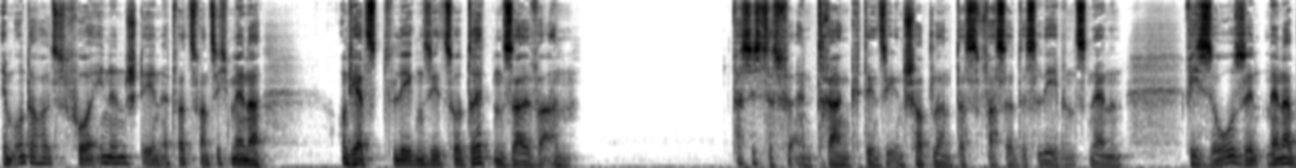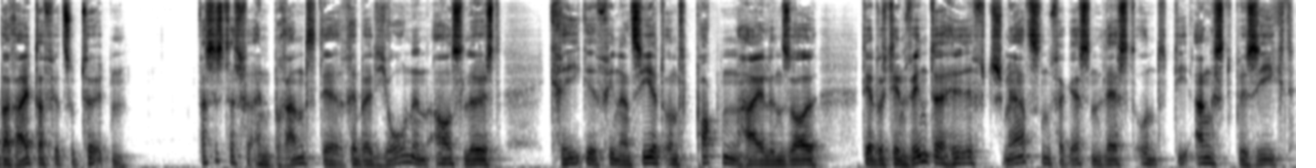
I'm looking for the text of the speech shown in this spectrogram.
Im Unterholz vor ihnen stehen etwa 20 Männer und jetzt legen sie zur dritten Salve an. Was ist das für ein Trank, den sie in Schottland das Wasser des Lebens nennen? Wieso sind Männer bereit dafür zu töten? Was ist das für ein Brand, der Rebellionen auslöst, Kriege finanziert und Pocken heilen soll, der durch den Winter hilft, Schmerzen vergessen lässt und die Angst besiegt,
